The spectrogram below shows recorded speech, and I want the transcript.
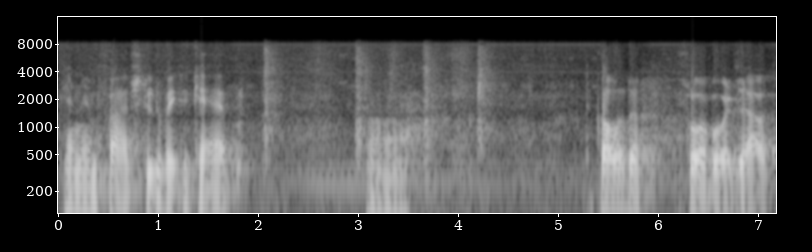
Again, M5 Studebaker cab. Uh, took all of the floorboards out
